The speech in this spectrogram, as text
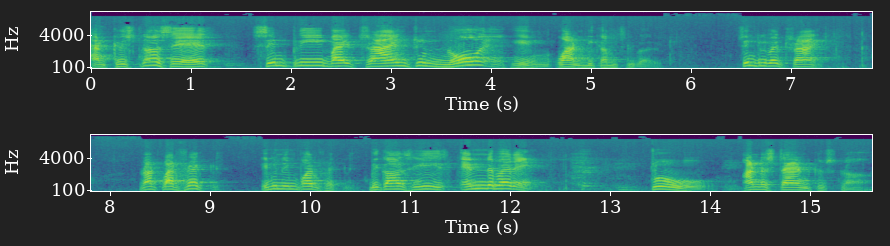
And Krishna says, simply by trying to know him, one becomes liberated. Simply by trying. Not perfectly, even imperfectly, because he is endeavoring to understand Krishna,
